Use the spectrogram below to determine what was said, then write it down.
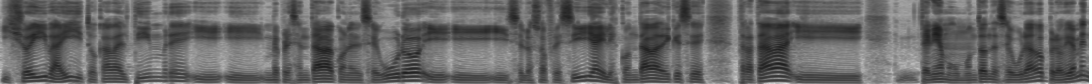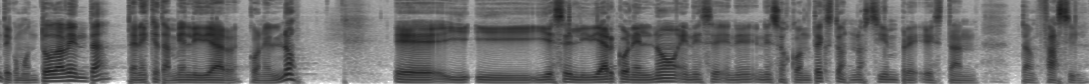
Y yo iba ahí, tocaba el timbre y, me presentaba con el seguro y, se los ofrecía y les contaba de qué se trataba y teníamos un montón de asegurados, pero obviamente como en toda venta tenés que también lidiar con el no. Eh, y, ese lidiar con el no en, ese, en, esos contextos no siempre es tan, tan fácil,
